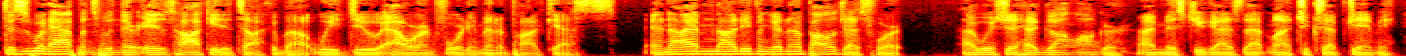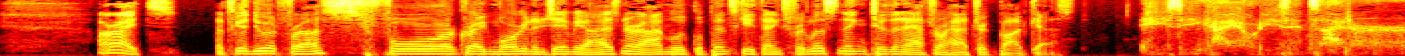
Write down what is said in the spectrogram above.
This is what happens when there is hockey to talk about. We do hour and forty minute podcasts, and I'm not even going to apologize for it. I wish it had gone longer. I missed you guys that much, except Jaime. All right. That's going to do it for us. For Craig Morgan and Jaime Eisner, I'm Luke Lapinski. Thanks for listening to the Natural Hat Trick Podcast. AZ Coyotes Insider.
